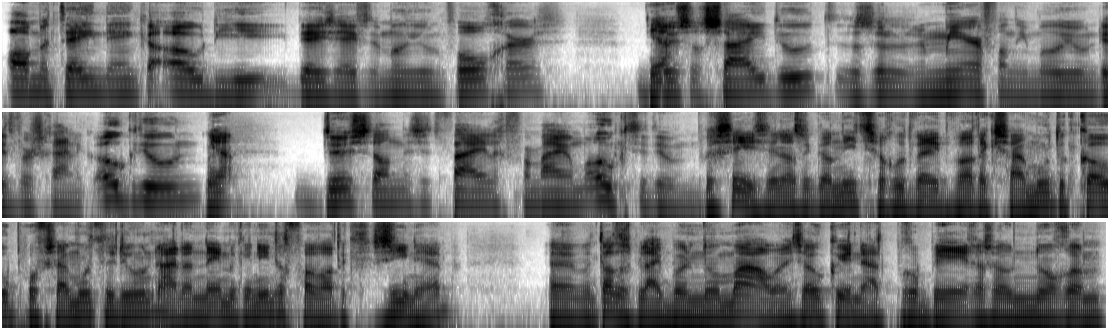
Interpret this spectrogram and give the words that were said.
al meteen denken: oh, die, deze heeft een miljoen volgers. Ja. Dus als zij het doet, dan zullen er meer van die miljoen dit waarschijnlijk ook doen. Ja. Dus dan is het veilig voor mij om ook te doen. Precies. En als ik dan niet zo goed weet wat ik zou moeten kopen of zou moeten doen, nou, dan neem ik in ieder geval wat ik gezien heb. Eh, want dat is blijkbaar normaal. En zo kun je inderdaad proberen zo'n norm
